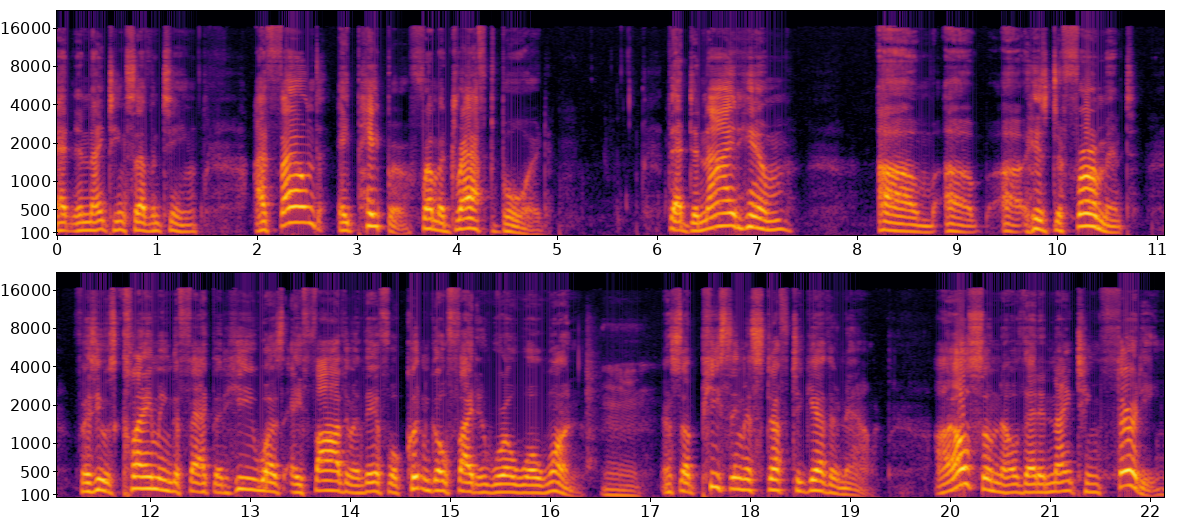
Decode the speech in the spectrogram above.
at in 1917 i found a paper from a draft board that denied him um, uh, uh, his deferment because he was claiming the fact that he was a father and therefore couldn't go fight in world war one mm. and so piecing this stuff together now i also know that in 1930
